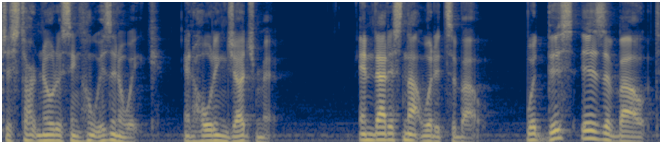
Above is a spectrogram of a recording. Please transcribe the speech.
to start noticing who isn't awake and holding judgment. And that is not what it's about. What this is about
